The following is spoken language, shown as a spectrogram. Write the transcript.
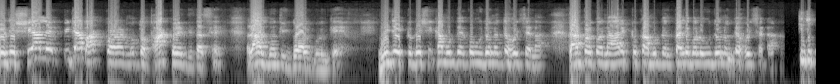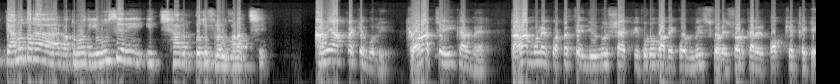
ওই যে শিয়ালের পিঠা ভাগ করার মতো ভাগ করে দিতেছে রাজনৈতিক দলগুলোকে। নিজে একটু বেশি কামড় দিয়ে উজনতে হয়েছে না, তারপর না, আরেকটু কামড় দেন তাহলে বলে উজনতে হয়েছে না। কিন্তু কেন তারা ডক্টর মোহাম্মদ ইউনুসের এই ইচ্ছার প্রতিফলন ঘটাচ্ছে? আমি আপনাকে বলি করাচ্ছে এই কারণে তারা মনে করতেছে যে ইউনুস সাহেবকে কোনোভাবে কনভিন্স করে সরকারের পক্ষে থেকে।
